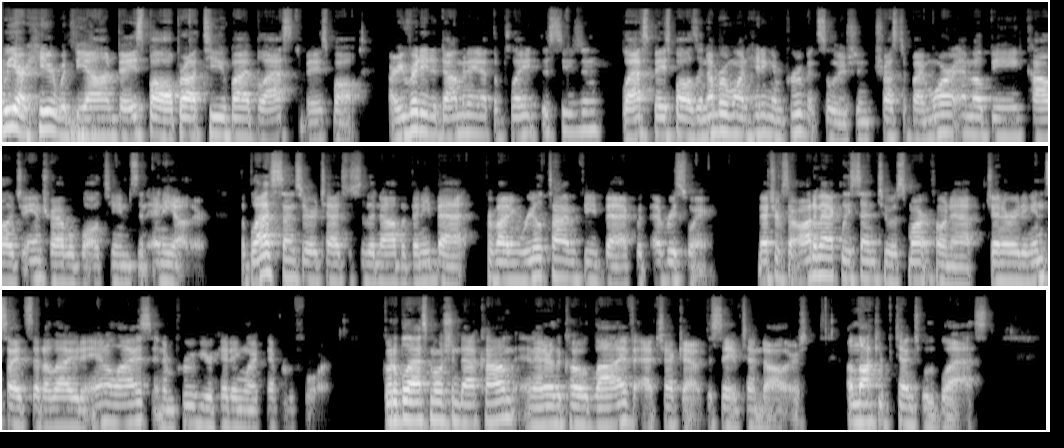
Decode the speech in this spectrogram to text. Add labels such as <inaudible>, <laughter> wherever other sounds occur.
we are here with Beyond Baseball, brought to you by Blast Baseball. Are you ready to dominate at the plate this season? Blast Baseball is the number one hitting improvement solution trusted by more MLB, college, and travel ball teams than any other. The Blast sensor attaches to the knob of any bat, providing real time feedback with every swing. Metrics are automatically sent to a smartphone app, generating insights that allow you to analyze and improve your hitting like never before. Go to blastmotion.com and enter the code LIVE at checkout to save $10 unlock your potential with Blast.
